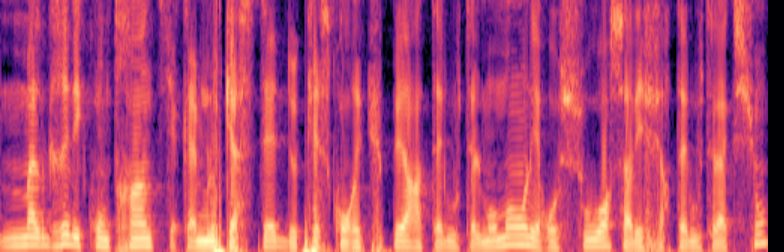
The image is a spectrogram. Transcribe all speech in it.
malgré les contraintes, il y a quand même le casse-tête de qu'est-ce qu'on récupère à tel ou tel moment, les ressources, aller faire telle ou telle action.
